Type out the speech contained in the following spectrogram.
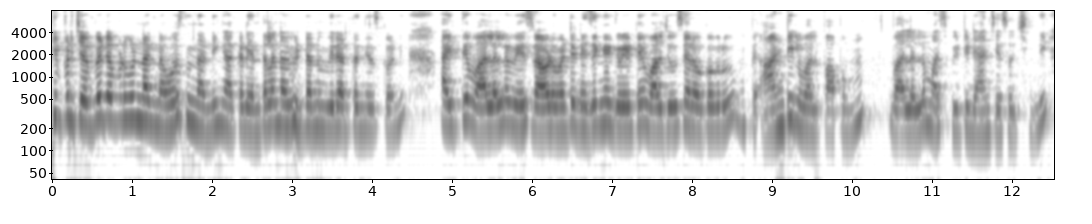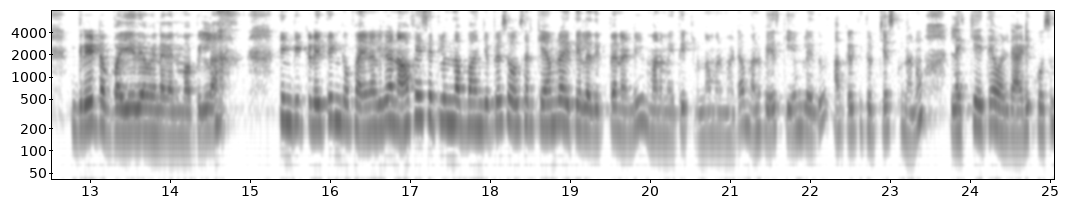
ఇప్పుడు చెప్పేటప్పుడు కూడా నాకు నవ్వు వస్తుందండి. ఇంకా అక్కడ ఎంతలా నవ్వింటాను మీరే అర్థం చేసుకోండి. అయితే వాళ్ళల్లో వేసి రావడం అంటే నిజంగా గ్రేటే. వాళ్ళు చూశారు ఒక్కొక్కరు. ఆంటీలు వాళ్ళు పాపం. వాళ్ళల్లో మా స్వీటీ డ్యాన్స్ చేసి వచ్చింది. గ్రేట్ అబ్బాయి ఏదేమైనా కానీ మా పిల్ల. ఇంక ఇక్కడైతే ఇంకా ఫైనల్గా నా ఫేస్ ఎట్లుందబ్బా అని చెప్పేసి ఒకసారి కెమెరా అయితే ఇలా తిప్పానండి. మనమైతే ఇట్లున్నామన్నమాట. మన ఫేస్కి ఏం లేదు. అక్కడికి తుడిచేసుకున్నాను. లక్కీ అయితే వాళ్ళ డాడీ కోసం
